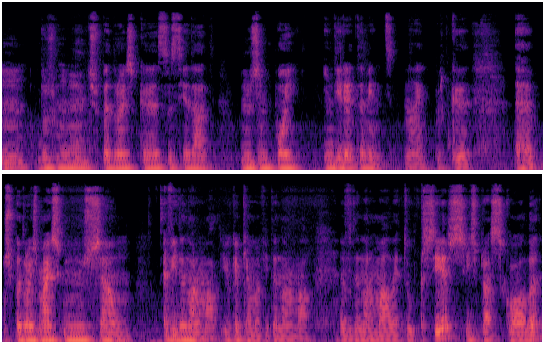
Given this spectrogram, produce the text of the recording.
um dos muitos padrões que a sociedade nos impõe indiretamente, não é? Porque eh, os padrões mais comuns são a vida normal. E o que é que é uma vida normal? A vida normal é tu cresceres, ires para a escola,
